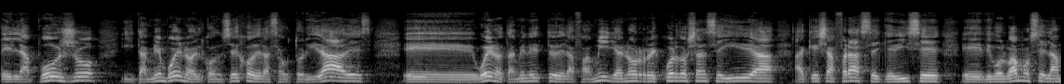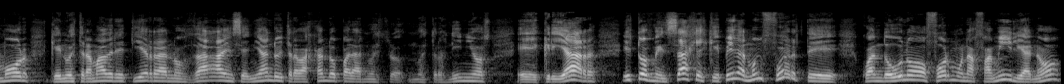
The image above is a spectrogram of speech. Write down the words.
el apoyo y también, bueno, el consejo de las autoridades, eh, bueno, también esto de la familia, ¿no? Recuerdo ya enseguida aquella frase que dice, eh, devolvamos el amor que nuestra madre tierra nos da enseñando y trabajando para nuestros niños eh, criar. Estos mensajes que pegan muy fuerte cuando uno forma una familia, ¿no?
